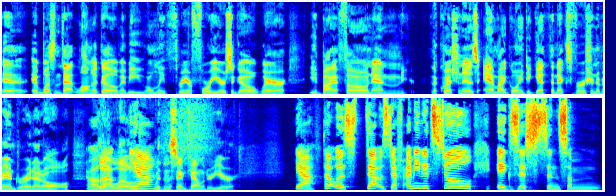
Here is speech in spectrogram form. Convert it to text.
uh, it wasn't that long ago, maybe only three or four years ago, where you'd buy a phone and the question is, am I going to get the next version of Android at all, oh, let that, alone yeah. within the same calendar year? Yeah, that was that was definitely. I mean, it still exists in some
